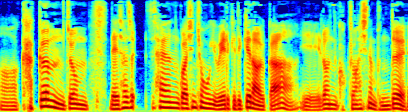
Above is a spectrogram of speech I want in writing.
어, 가끔 좀 내 사연과 신청곡이 왜 이렇게 늦게 나올까? 예, 이런 걱정하시는 분들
